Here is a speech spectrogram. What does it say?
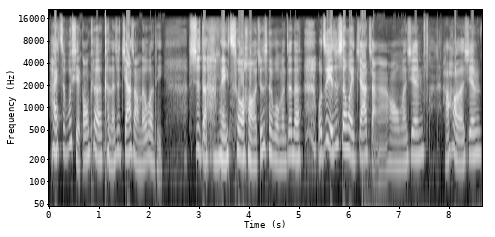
孩子不写功课，可能是家长的问题？是的，没错，就是我们真的，我自己也是身为家长啊，哈，我们先好好的先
